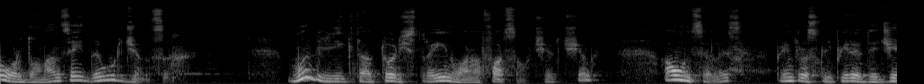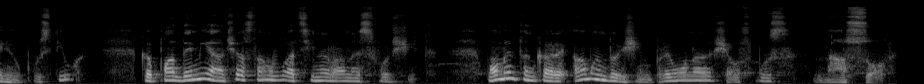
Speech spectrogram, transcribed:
ordonanței de urgență. Mândrii dictatori străini Arafat sau Churchill au înțeles, printr-o sclipire de geniu pustiu, că pandemia aceasta nu va ține la nesfârșit. Moment în care amândoi și împreună și-au spus nasol.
